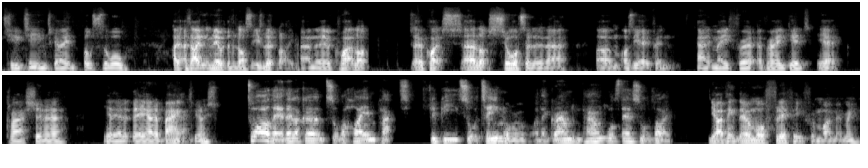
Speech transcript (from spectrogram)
two teams going balls to the wall. I, I didn't even know what the Velocities looked like, and they were quite a lot. They were quite a lot shorter than uh, um, Aussie Open, and it made for a, a very good yeah clash and uh, yeah they had a, they had a banger to be honest. So what are they? Are they like a sort of a high impact, flippy sort of team, or are they ground and pound? What's their sort of vibe? Yeah, I think they were more flippy from my memory.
